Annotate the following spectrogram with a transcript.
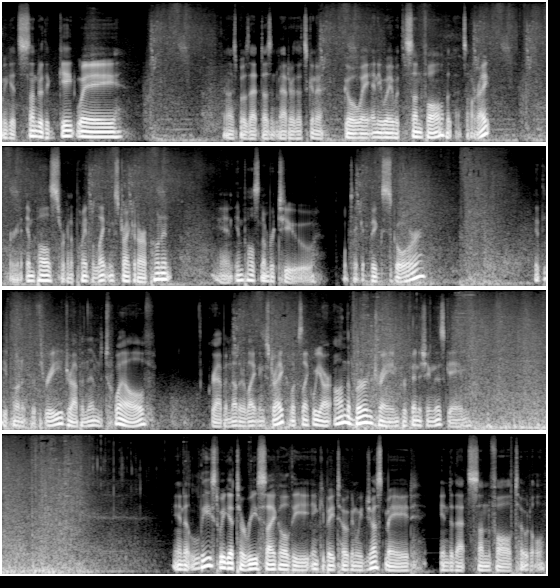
We get Sunder the Gateway. I suppose that doesn't matter. That's going to go away anyway with the Sunfall, but that's alright. We're going to Impulse. We're going to point the Lightning Strike at our opponent. And Impulse number two. We'll take a big score. Hit the opponent for three, dropping them to 12. Grab another Lightning Strike. Looks like we are on the burn train for finishing this game. And at least we get to recycle the Incubate token we just made into that Sunfall total.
